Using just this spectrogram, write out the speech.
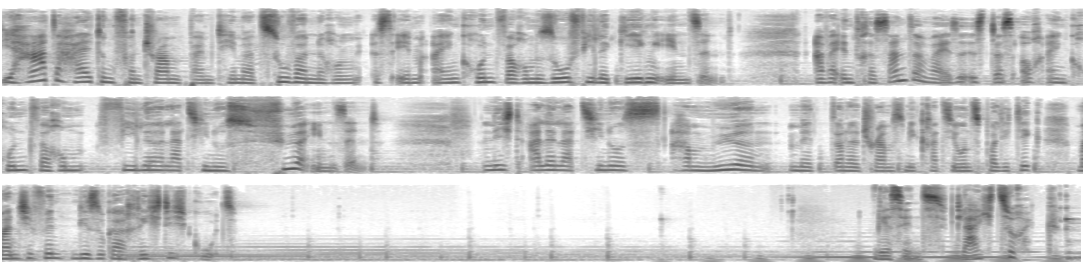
Die harte Haltung von Trump beim Thema Zuwanderung ist eben ein Grund, warum so viele gegen ihn sind. Aber interessanterweise ist das auch ein Grund, warum viele Latinos für ihn sind. Nicht alle Latinos haben Mühe mit Donald Trumps Migrationspolitik, manche finden die sogar richtig gut. Wir sind gleich zurück.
